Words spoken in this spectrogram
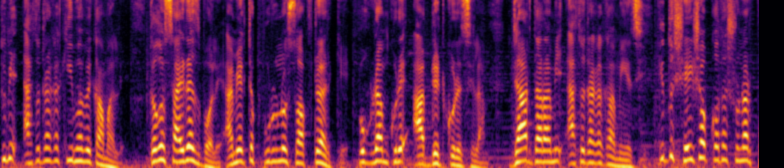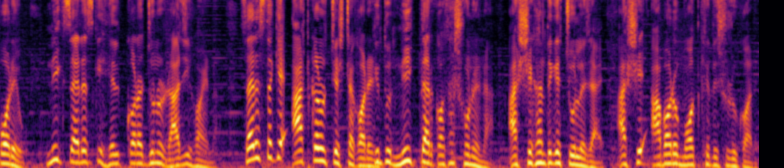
তুমি এত টাকা কীভাবে কামালে? তখন সাইরাস বলে, আমি একটা পুরনো সফটওয়্যারকে প্রোগ্রাম করে আপডেট করেছিলাম, যার দ্বারা আমি এত টাকা কামিয়েছি। কিন্তু সেই সব কথা শোনার পরেও নিক সাইরাসকে হেল্প করার জন্য রাজি হয় না। সাইরাস তাকে আটকানোর চেষ্টা করে, কিন্তু নিক তার কথা শোনে না, আর সেখান থেকে চলে যায়, আর সে আবারও মদ খেতে শুরু করে।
